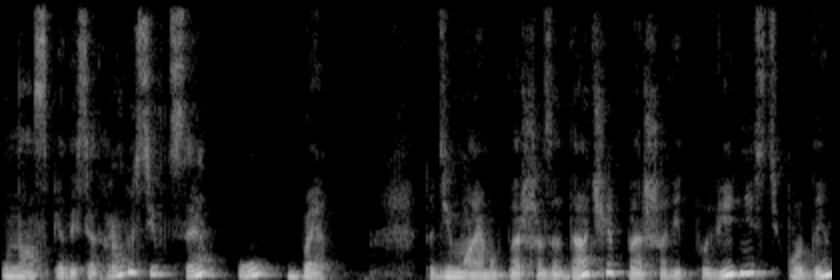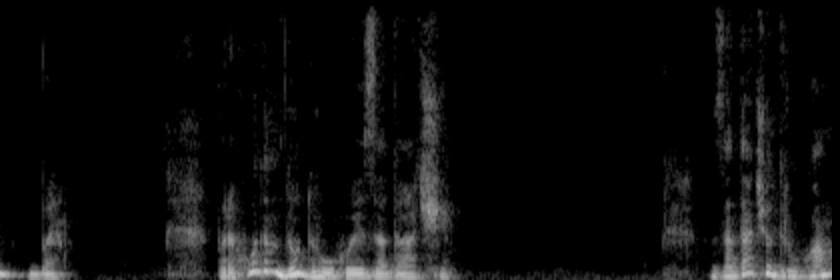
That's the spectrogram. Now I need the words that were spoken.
У нас 50 градусів це УБ. Тоді маємо перша задача, перша відповідність 1Б. Переходимо до другої задачі. Задача друга.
